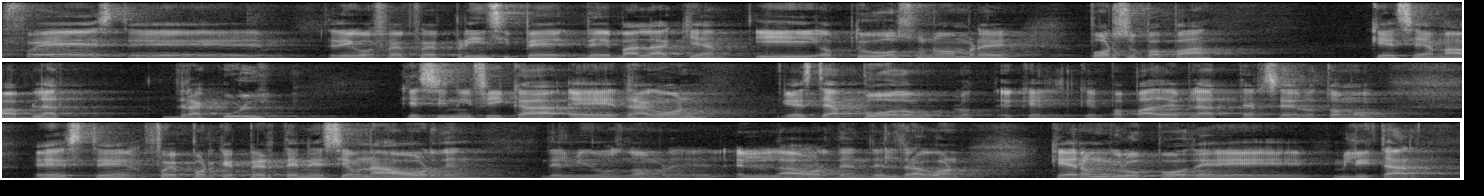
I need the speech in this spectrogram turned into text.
fue, este, te digo, fue, fue príncipe de Valaquia y obtuvo su nombre por su papá, que se llamaba Vlad Dracul, que significa eh, dragón. Este apodo lo- que, el, que el papá de Vlad III tomó este, fue porque pertenecía a una orden del mismo nombre, el- el- la Orden del Dragón, que era un grupo de militar,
